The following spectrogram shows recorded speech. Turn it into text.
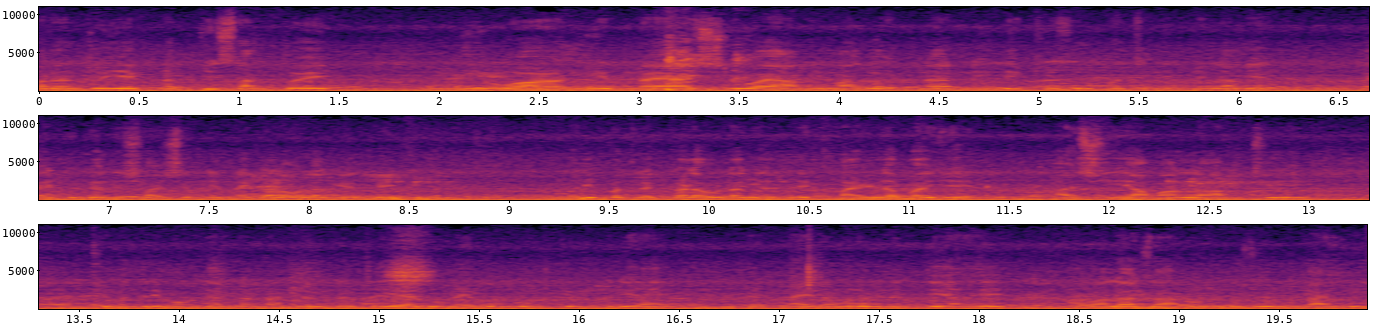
परंतु एक नक्की सांगतोय निवळ निर्णयाशिवाय आम्ही मागं हटणार नाही. लेखी स्वरूपाचे निर्णय लागेल काही ठिकाणी शासन निर्णय काढावा लागेल काही ठिकाणी परिपत्रक काढावं लागेल ते काढलं पाहिजे. अशी आम्हाला आमची मुख्यमंत्री महोदयांना नाट्य विनंती आहे दोन्ही उपमुख्यमंत्री आहे. त्यांनाही नम्र विनंती आहे. आम्हाला जाणून बुजून काही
